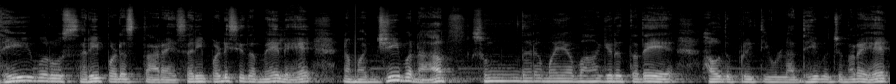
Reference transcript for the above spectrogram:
ದೇವರು ಸರಿಪಡಿಸ್ತಾರೆ. ಸರಿಪಡಿಸಿದ ಮೇಲೆ ನಮ್ಮ ಜೀವನ ಸುಂದರಮಯವಾಗಿರುತ್ತದೆ. ಹೌದು ಪ್ರೀತಿಯುಳ್ಳ ದೇವಜನರೇ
